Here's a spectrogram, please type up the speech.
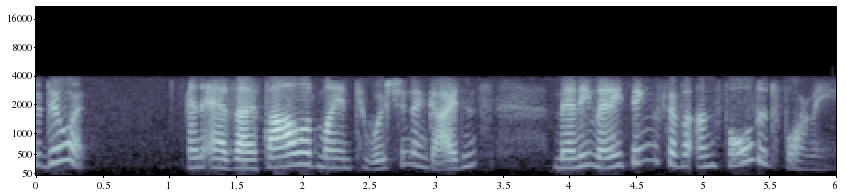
to do it. And as I followed my intuition and guidance, many, many things have unfolded for me.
